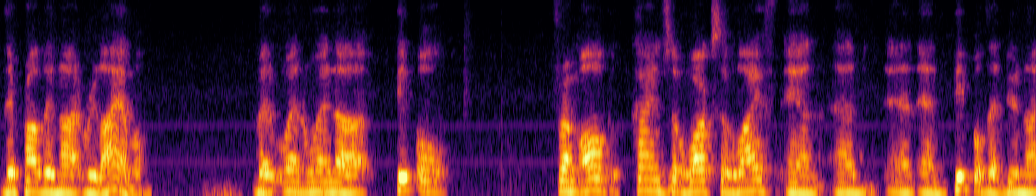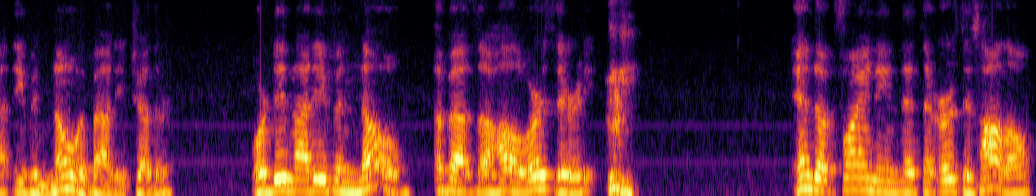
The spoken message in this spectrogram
they're probably not reliable. But when when uh, people from all kinds of walks of life and, and and and people that do not even know about each other or did not even know about the hollow earth theory end up finding that the earth is hollow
